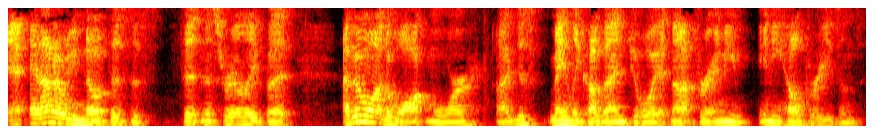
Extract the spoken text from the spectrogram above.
and I don't even know if this is fitness really, but I've been wanting to walk more. Uh, just mainly because I enjoy it, not for any any health reasons.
